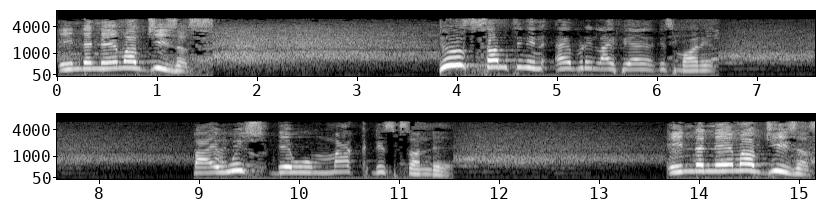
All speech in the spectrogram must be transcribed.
In the name of Jesus. Do something in every life here this morning by which they will mark this Sunday. In the name of Jesus.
